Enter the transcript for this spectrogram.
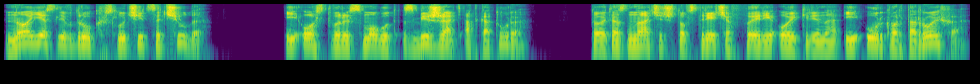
Но если вдруг случится чудо, и остворы смогут сбежать от Катура, то это значит, что встреча Ферри Ойкерина и Уркварта Ройха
